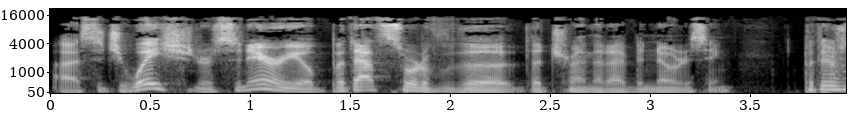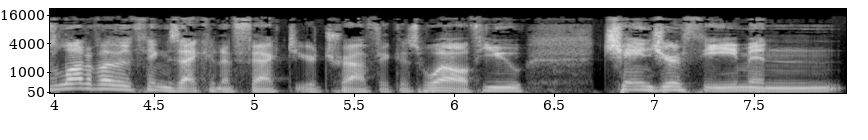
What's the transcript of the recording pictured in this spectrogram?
uh, situation or scenario. But that's sort of the the trend that I've been noticing. But there's a lot of other things that can affect your traffic as well. If you change your theme and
